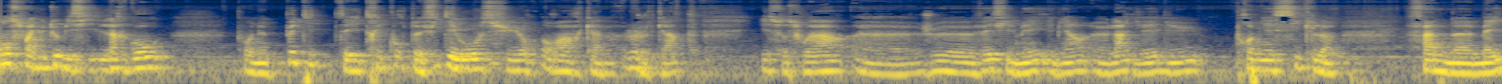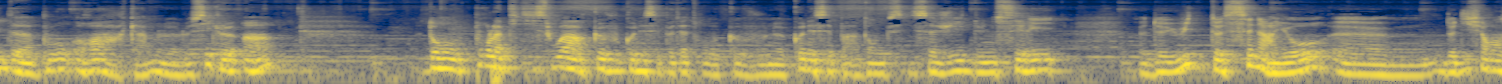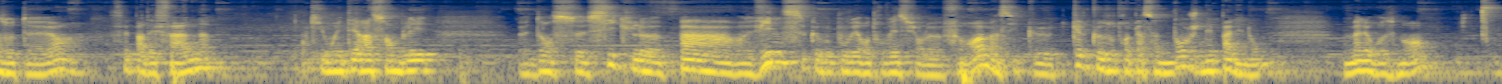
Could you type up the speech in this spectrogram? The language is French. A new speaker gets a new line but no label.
Bonsoir YouTube, ici Largo pour une petite et très courte vidéo sur Horror Arkham, le jeu de cartes. Et ce soir, euh, je vais filmer eh euh, l'arrivée du premier cycle fan-made pour Horror Arkham, le, cycle 1. Donc pour la petite histoire que vous connaissez peut-être ou que vous ne connaissez pas, donc il s'agit d'une série de 8 scénarios euh, de différents auteurs, faits par des fans, qui ont été rassemblés euh, dans ce cycle par Vince, que vous pouvez retrouver sur le forum, ainsi que quelques autres personnes dont je n'ai pas les noms, malheureusement.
